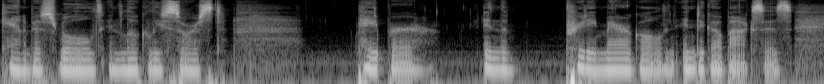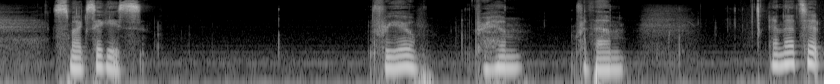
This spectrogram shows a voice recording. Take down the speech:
cannabis rolled in locally sourced paper in the pretty marigold and indigo boxes. Smug Siggy's for you, for him, for them. And that's it.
